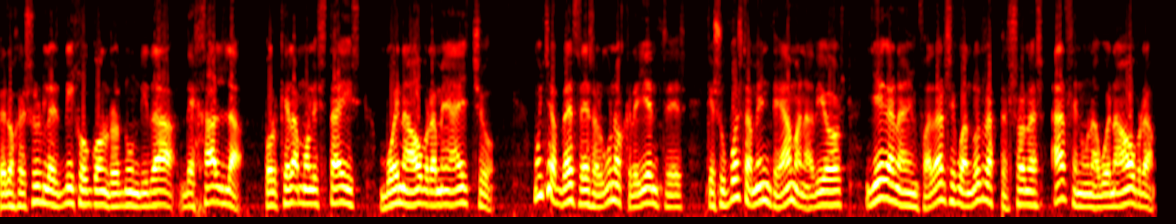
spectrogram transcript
Pero Jesús les dijo con rotundidad, dejadla, ¿por qué la molestáis? Buena obra me ha hecho. Muchas veces algunos creyentes que supuestamente aman a Dios llegan a enfadarse cuando otras personas hacen una buena obra,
